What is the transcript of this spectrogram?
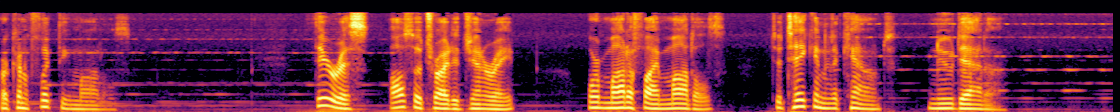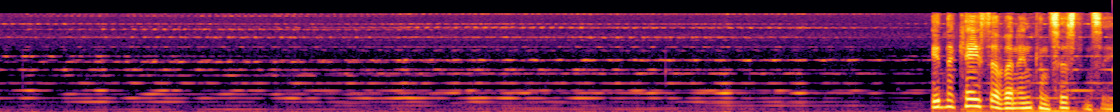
or conflicting models. Theorists also try to generate or modify models to take into account new data. In the case of an inconsistency,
